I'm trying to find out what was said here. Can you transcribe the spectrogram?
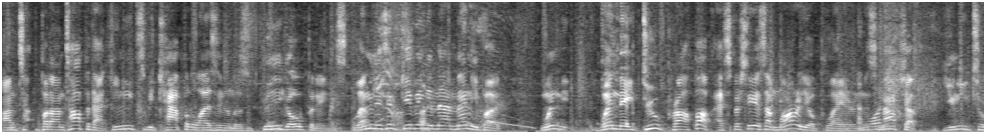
on top but on top of that he needs to be capitalizing on those big openings. Lemon isn't giving him that many but when when they do prop up, especially as a Mario player in this wonder- matchup, you need to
